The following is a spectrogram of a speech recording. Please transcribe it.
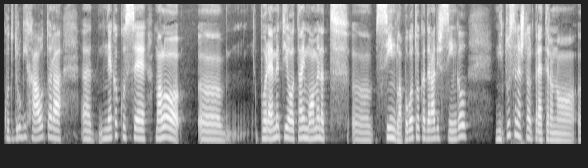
kod drugih autora, nekako se malo uh, poremetio taj moment uh, singla, pogotovo kada radiš single, ni tu se nešto preterano uh,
